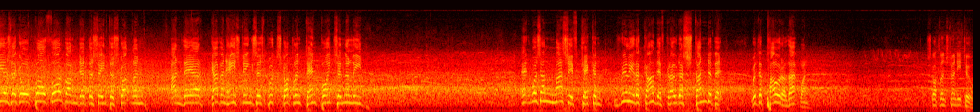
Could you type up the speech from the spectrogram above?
years ago, Paul Thorburn did the same to Scotland. And there, Gavin Hastings has put Scotland 10 points in the lead. It was a massive kick, and really the Cardiff crowd are stunned a bit with the power of that one. Scotland's 22.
